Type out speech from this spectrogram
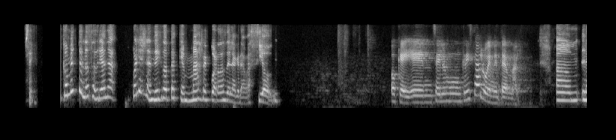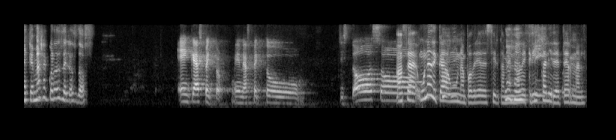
sí. Coméntanos, Adriana, ¿cuál es la anécdota que más recuerdas de la grabación? Ok, ¿en Sailor Moon Crystal o en Eternal? Um, la que más recuerdas de los dos. ¿En qué aspecto? ¿En aspecto chistoso? O sea, una de cada una podría decir también, ¿no? De Crystal y de Eternal.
